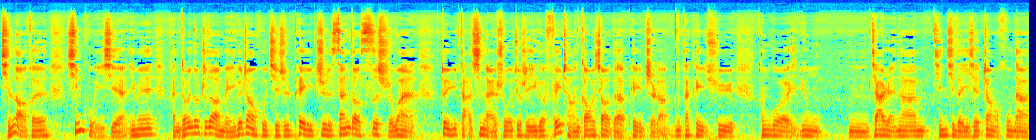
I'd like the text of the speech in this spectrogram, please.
勤劳和辛苦一些，因为很多人都知道，每一个账户其实配置三到四十万，对于打新来说就是一个非常高效的配置了。那他可以去通过用。嗯，家人啊、亲戚的一些账户呢，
